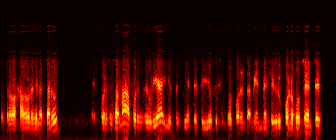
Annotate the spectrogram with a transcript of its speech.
los trabajadores de la salud, Fuerzas Armadas, Fuerzas de Seguridad, y el presidente pidió que se incorporen también en ese grupo los docentes,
